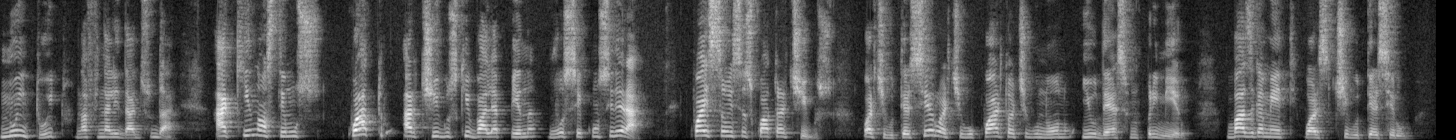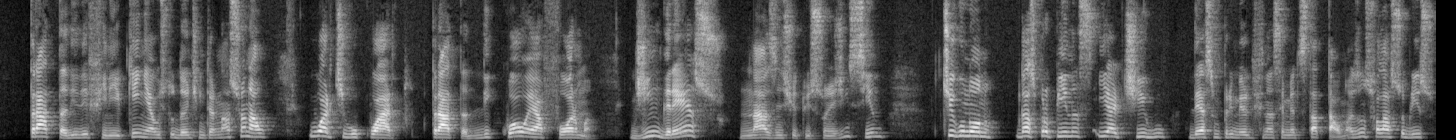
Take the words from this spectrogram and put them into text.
no intuito, na finalidade de estudar. Aqui nós temos quatro artigos que vale a pena você considerar. Quais são esses quatro artigos? O artigo 3 o artigo 4 o artigo 9 e o 11 Basicamente, o artigo 3 trata de definir quem é o estudante internacional, o artigo 4 trata de qual é a forma de ingresso nas instituições de ensino, artigo 9 das propinas e artigo 11 de financiamento estatal. Nós vamos falar sobre isso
